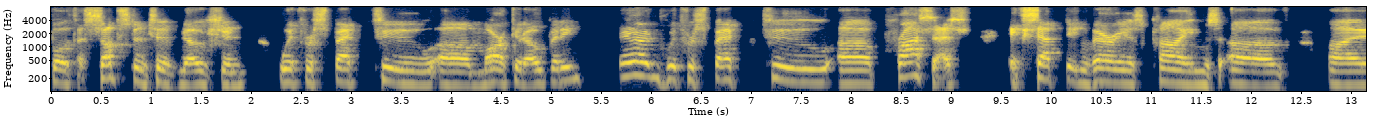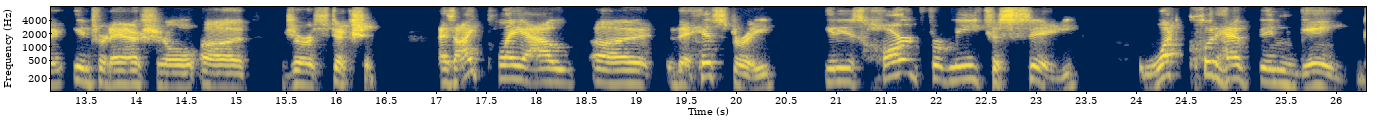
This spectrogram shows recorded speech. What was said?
both a substantive notion with respect to uh, market opening and with respect to uh, process accepting various kinds of international uh, jurisdiction. As I play out uh, the history, it is hard for me to see what could have been gained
